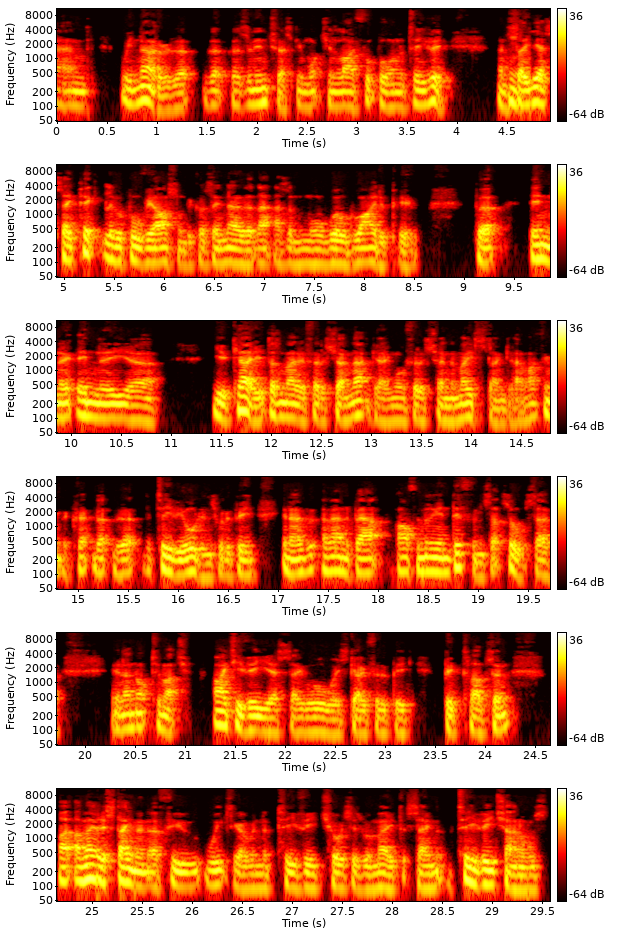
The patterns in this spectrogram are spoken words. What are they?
and we know that that there's an interest in watching live football on the TV. And mm. so, yes, they picked Liverpool v Arsenal because they know that that has a more worldwide appeal. But in the in the uh, UK, it doesn't matter if they'd have shown that game or if they'd have shown the Maidstone game. I think the, the, the TV audience would have been, you know, around about half a million difference. That's all. So, you know, not too much. ITV, yes, they will always go for the big, big clubs. And I, I made a statement a few weeks ago when the TV choices were made that saying that the TV channels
